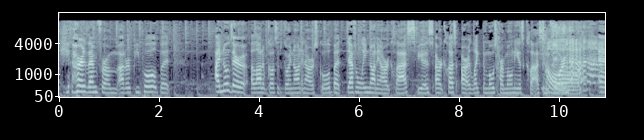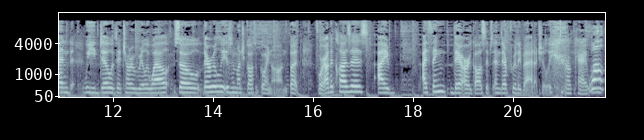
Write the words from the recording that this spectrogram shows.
he- heard them from other people. But I know there are a lot of gossips going on in our school, but definitely not in our class because our class are like the most harmonious class in the form, and we deal with each other really well. So there really isn't much gossip going on. But for other classes, I. I think there are gossips, and they're pretty bad, actually. Okay. Well,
